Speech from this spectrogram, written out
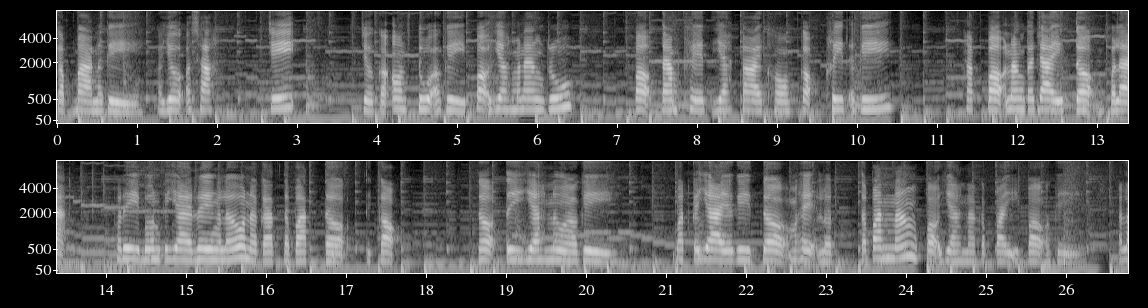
กับบานากีอาเยอะอะชะจีเจอกับออนตัวอากีเปาะยะมานางรู้ เปาะตามเขตยะตายของเกาะครีดอกีหักเปาะนางตาใจเตอะปละพอดีบนกระยายเรงแล้วนากาตะบัดเตอะติเกาะเตอะตียะเนืออากีบัดกะยายกีเตอมาเหลดตะปันนังเปาะยานากะไปอีเปาะกีอะไร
